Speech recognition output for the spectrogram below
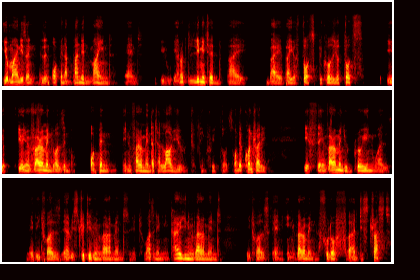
your mind is an is an open, abundant mind, and you, you are not limited by by by your thoughts because your thoughts your, your environment was an open environment that allowed you to think free thoughts. On the contrary, if the environment you grew in was maybe it was a restrictive environment, it wasn't an encouraging environment, it was an environment full of uh, distrust,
